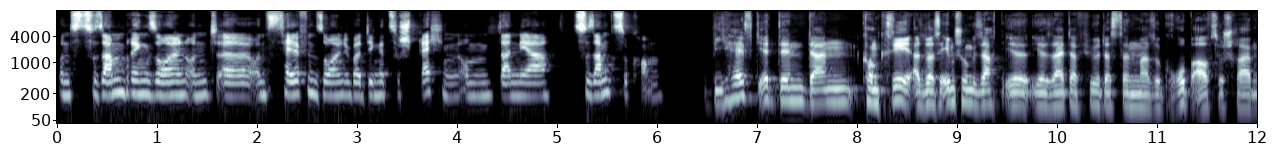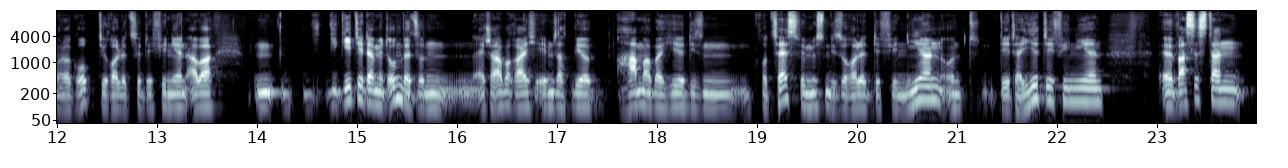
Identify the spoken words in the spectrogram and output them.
uns zusammenbringen sollen und äh, uns helfen sollen, über Dinge zu sprechen, um dann näher zusammenzukommen. Wie helft ihr denn dann konkret? Also du hast eben schon gesagt, ihr, ihr seid dafür, das dann mal so grob aufzuschreiben oder grob die Rolle zu definieren. Aber hm, wie geht ihr damit um, wenn so ein HR-Bereich eben sagt, wir haben aber hier diesen Prozess, wir müssen diese Rolle definieren und detailliert definieren. Äh, was ist dann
